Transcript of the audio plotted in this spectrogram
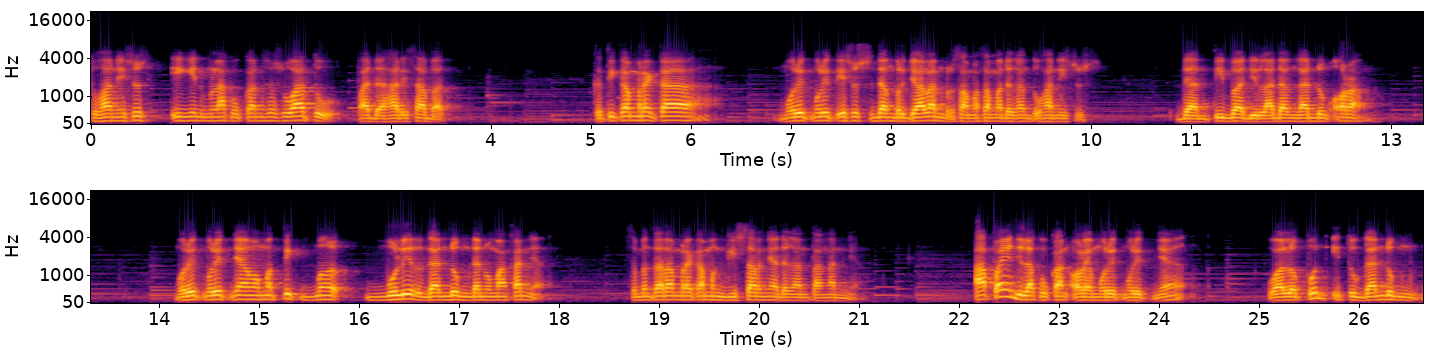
Tuhan Yesus ingin melakukan sesuatu pada hari Sabat. Ketika mereka murid-murid Yesus sedang berjalan bersama-sama dengan Tuhan Yesus dan tiba di ladang gandum orang. Murid-muridnya memetik bulir gandum dan memakannya, sementara mereka menggisarnya dengan tangannya. Apa yang dilakukan oleh murid-muridnya, walaupun itu gandum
